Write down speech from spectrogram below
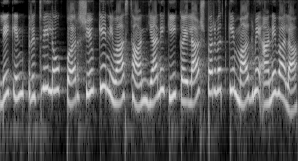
लेकिन पृथ्वी लोक पर शिव के निवास स्थान, यानी कि कैलाश पर्वत के मार्ग में आने वाला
